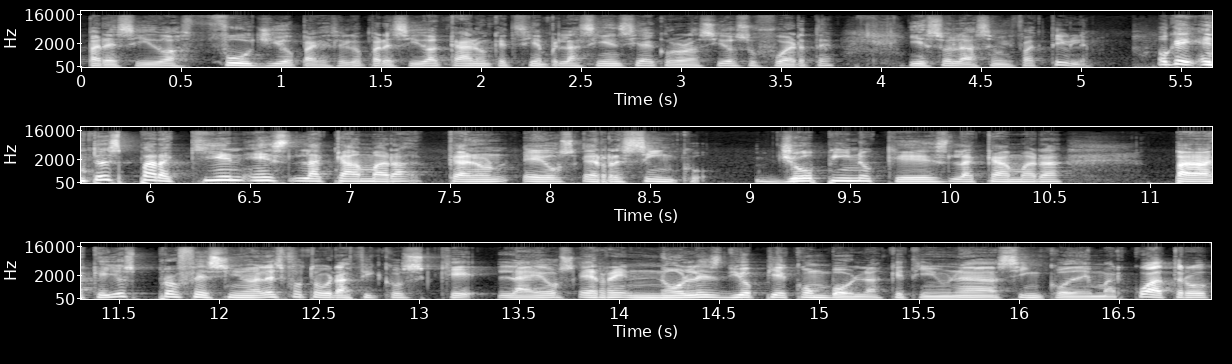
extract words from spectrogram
parecido a Fuji o para que sea algo parecido a Canon, que siempre la ciencia de color ha sido su fuerte y eso la hace muy factible. Ok, entonces, ¿para quién es la cámara Canon EOS R5? Yo opino que es la cámara para aquellos profesionales fotográficos que la EOS R no les dio pie con bola, que tienen una 5D Mark IV,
